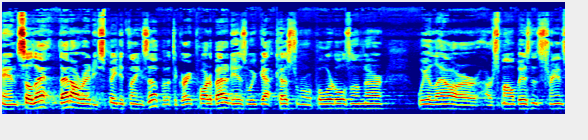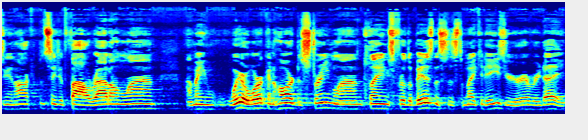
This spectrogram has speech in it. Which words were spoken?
And so that, that already speeded things up. But the great part about it is we've got customer portals on there. We allow our, our small business transient occupancy to file right online. I mean, we're working hard to streamline things for the businesses to make it easier every day.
